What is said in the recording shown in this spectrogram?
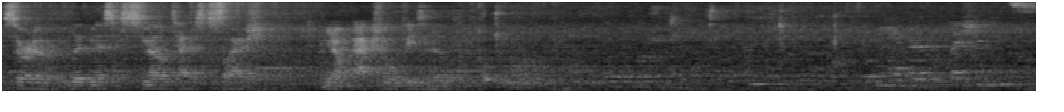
sort of litmus smell test slash, you know, actual feasibility. Any other questions?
